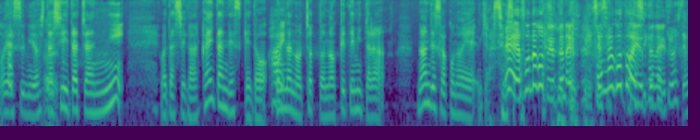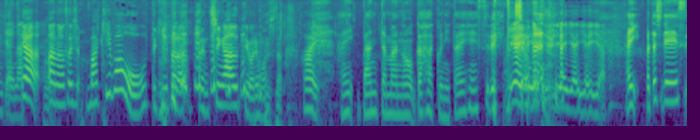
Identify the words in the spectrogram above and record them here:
お休みをしたシータちゃんに私が書いたんですけど、はい。こんなのちょっと乗っけてみたら何ですかこの絵？みたいなすいやいやそんなこと言ってないです そんなことは言ってない私が描きましたみたいないや、あの最初巻き場王って聞いたら、うん違うって言われました。はい。はい、バンタマの画伯に大変失礼いたしまいやいやいした。やいやいやいやいや。はい、私です。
